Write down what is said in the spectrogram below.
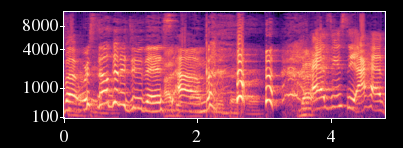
but we're paper. still going to do this. Um, as you see, I have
